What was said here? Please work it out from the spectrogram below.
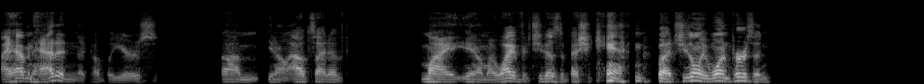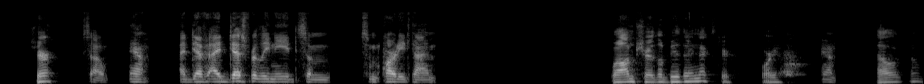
I haven't had it in a couple of years. Um, you know, outside of my you know my wife, and she does the best she can, but she's only one person. sure. So yeah, I def- I desperately need some some party time. Well, I'm sure they'll be there next year for you. Yeah. That's it'll go.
